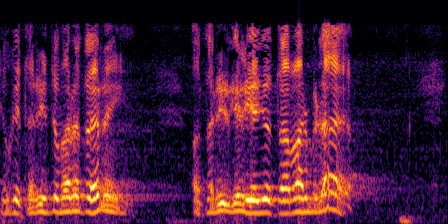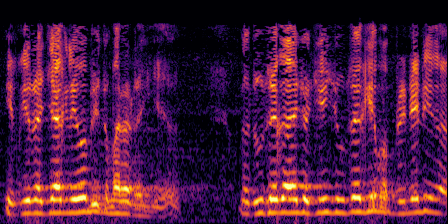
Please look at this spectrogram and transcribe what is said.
क्योंकि शरीर तुम्हारा तो है नहीं। और शरीर के लिए जो सामान मिला है, इसकी रक्षा के लिए वो भी तुम्हारा नहीं है। तो दूसरे का है, जो चीज़ दूसरे की वो अपनी ले लेगा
